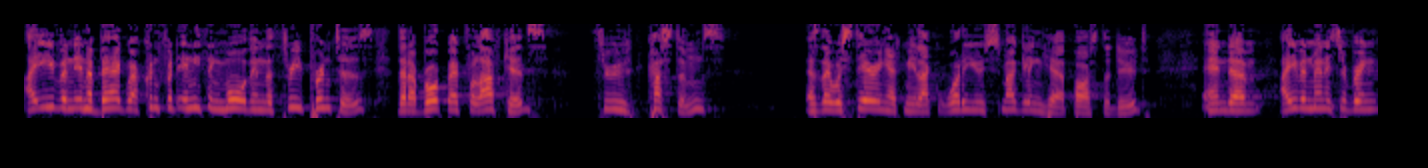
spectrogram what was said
I even in a bag where I couldn't fit anything more than the three printers that I brought back for Life Kids through customs as they were staring at me like, what are you smuggling here, pastor dude? And um, I even managed to bring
